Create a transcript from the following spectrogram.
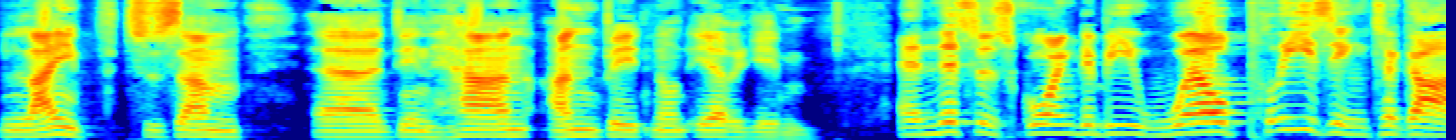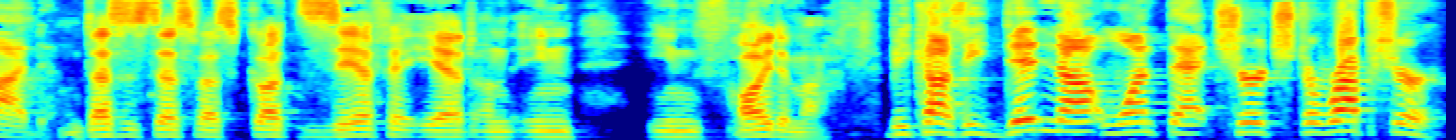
Leib zusammen äh, den Herrn anbeten und Ehre geben. And this is going to be well pleasing to God Und das ist das, was Gott sehr verehrt und ihn, ihn Freude macht. because he did not want that church to rupture.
